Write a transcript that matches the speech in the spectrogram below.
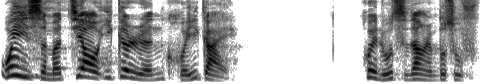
为什么叫一个人悔改会如此让人不舒服？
